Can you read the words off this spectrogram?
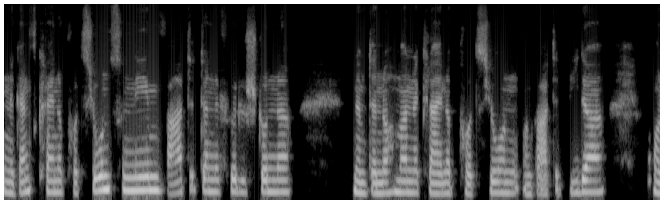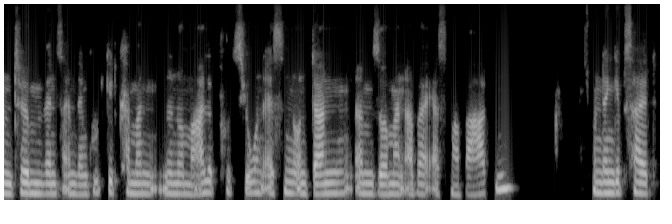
eine ganz kleine Portion zu nehmen, wartet dann eine Viertelstunde, nimmt dann nochmal eine kleine Portion und wartet wieder. Und ähm, wenn es einem dann gut geht, kann man eine normale Portion essen und dann ähm, soll man aber erstmal warten. Und dann gibt es halt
